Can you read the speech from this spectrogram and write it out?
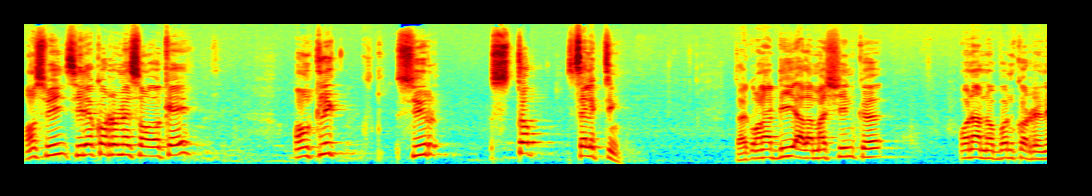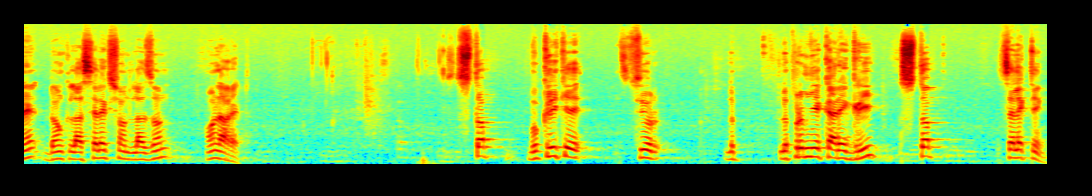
On suit. Si les coordonnées sont OK, on clique sur Stop Selecting. Donc on a dit à la machine que on a nos bonnes coordonnées, donc la sélection de la zone, on l'arrête. Stop, vous cliquez sur le premier carré gris, Stop Selecting.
